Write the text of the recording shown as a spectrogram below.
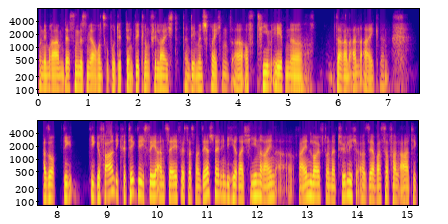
Und im Rahmen dessen müssen wir auch unsere Produktentwicklung vielleicht dann dementsprechend äh, auf Teamebene daran aneignen. Also die, die Gefahr und die Kritik, die ich sehe an Safe, ist, dass man sehr schnell in die Hierarchien rein, reinläuft und natürlich äh, sehr wasserfallartig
